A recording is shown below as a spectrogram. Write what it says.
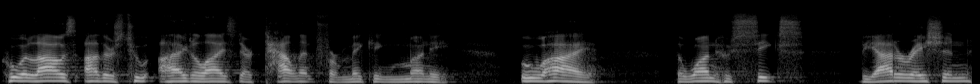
who allows others to idolize their talent for making money. Ouai, the one who seeks the adoration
